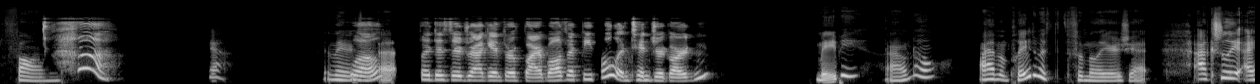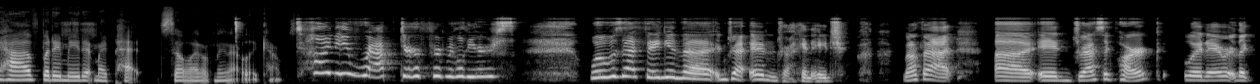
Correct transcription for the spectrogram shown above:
Fong. Huh. And there's Well- uh, But does their dragon throw fireballs at people and tend your garden? maybe. I don't know. I haven't played with familiars yet. Actually, I have, but I made it my pet, so I don't think that really counts. Tiny raptor familiars. What was that thing in the in, Dra- in Dragon Age? Not that. Uh, in Jurassic Park, whenever like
